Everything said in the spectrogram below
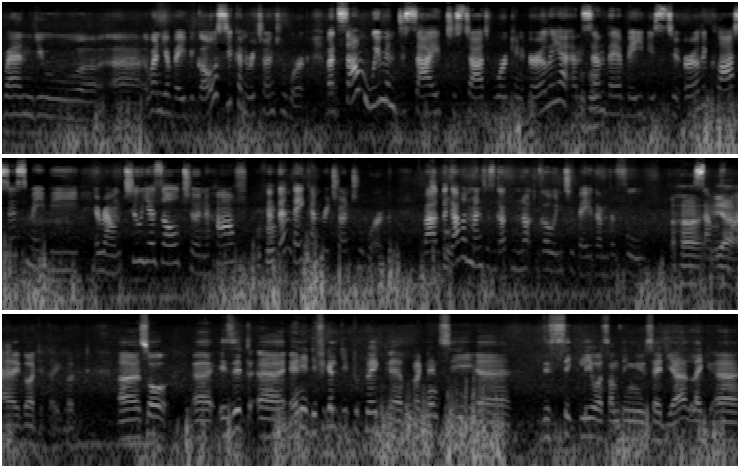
when you uh, uh, when your baby goes, you can return to work. But some women decide to start working earlier and send their babies to early classes, maybe around two years old, two and a half, and then they can return to work. But the government is got not going to pay them the full Uh-huh. sum of Yeah, money. I got it. I got it. Uh, so, uh, is it uh, any difficulty to take uh, pregnancy, uh, this sick leave or something? You said, yeah, like uh,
